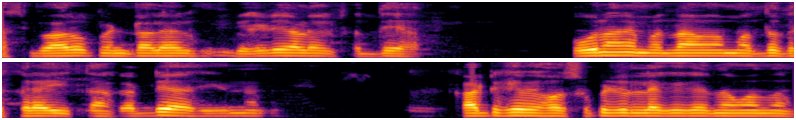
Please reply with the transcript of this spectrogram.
ਅਸੀਂ ਬਾਹਰੋਂ ਪਿੰਡ ਵਾਲਿਆਂ ਨੂੰ ਵਿਹੜੇ ਵਾਲਿਆਂ ਨੂੰ ਸੱਦਿਆ। ਉਹਨਾਂ ਨੇ ਮਦਦ ਮਦਦ ਕਰਾਈ ਤਾਂ ਕੱਢਿਆ ਸੀ ਉਹਨਾਂ ਨੂੰ। ਕੱਢ ਕੇ ਹਸਪੀਟਲ ਲੈ ਕੇ ਗਏ ਨਵਾਂ ਨਵਾਂ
